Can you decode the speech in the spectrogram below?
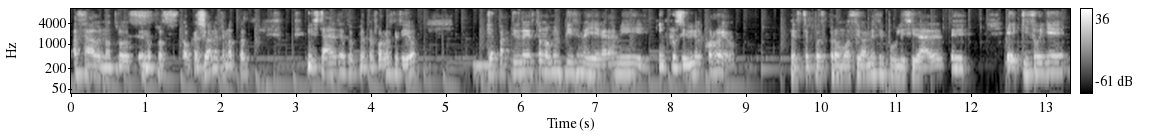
pasado en otros en otras ocasiones, en otras instancias o plataformas, que sé yo, que a partir de esto no me empiecen a llegar a mí, inclusive al correo, este, pues promociones y publicidades de X o Y,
